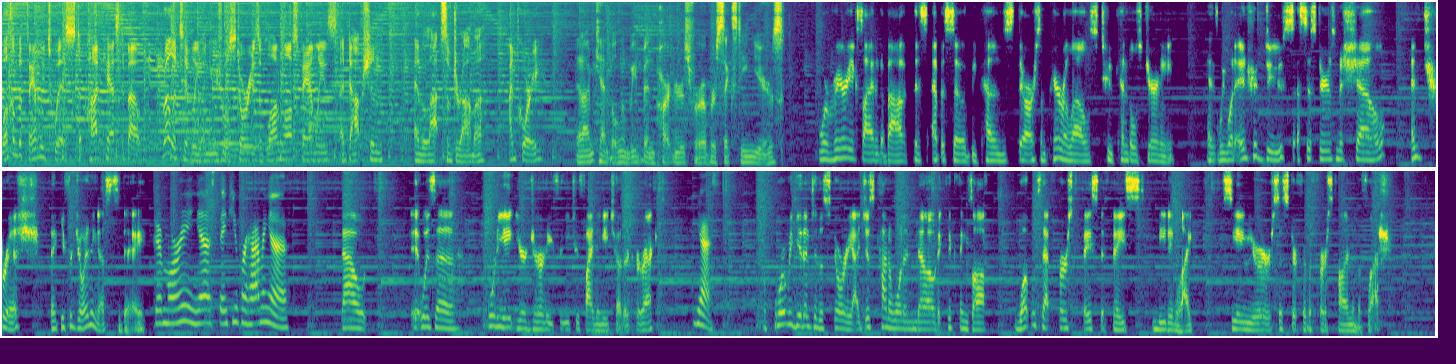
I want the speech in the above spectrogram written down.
Welcome to Family Twist, a podcast about relatively unusual stories of long lost families, adoption, and lots of drama. I'm Corey. And I'm Kendall, and we've been partners for over 16 years. We're very excited about this episode because there are some parallels to Kendall's journey. And we want to introduce sisters Michele and Trish. Thank you for joining us today. Good morning. Yes, thank you for having us. Now, it was a 48 year journey for you two finding each other, correct? Yes. Before we get into the story, I just kind of want to know to kick things off what was that first face to face meeting like, seeing your sister for the first time in the flesh?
